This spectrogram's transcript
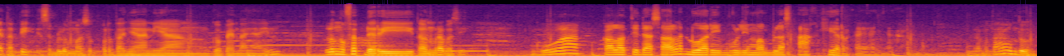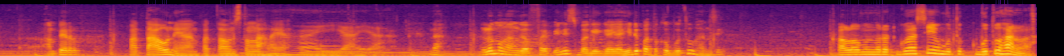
eh tapi sebelum masuk pertanyaan yang gue pengen tanyain, lo nge-vape dari tahun berapa sih? Gua kalau tidak salah 2015 akhir kayaknya Berapa tahun tuh? Hampir 4 tahun ya, 4 tahun setengah lah ya. ah, iya ya Nah, lo menganggap vape ini sebagai gaya hidup atau kebutuhan sih? kalau menurut gua sih butuh kebutuhan lah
